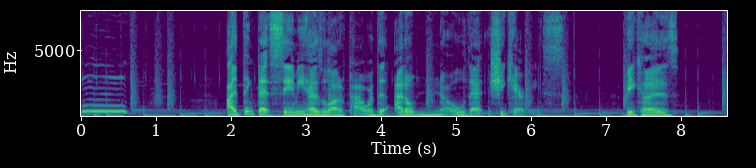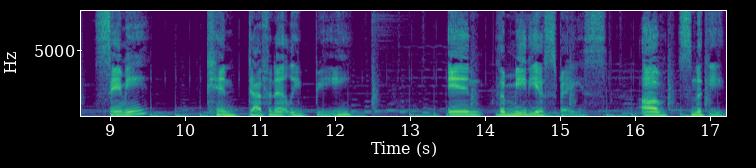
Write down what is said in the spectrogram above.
mm, I think that Sammi has a lot of power that I don't know that she carries. Because Sammi can definitely be in the media space of Snooki,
